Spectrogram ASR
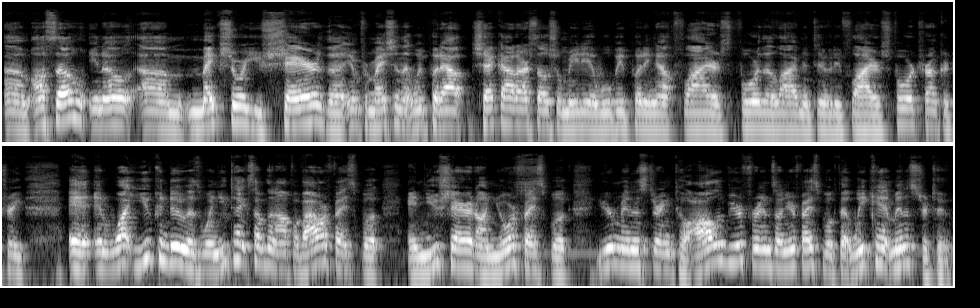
Um, also, you know, um, make sure you share the information that we put out. Check out our social media. We'll be putting out flyers for the live nativity, flyers for trunk or treat. And, and what you can do is when you take something off of our Facebook and you share it on your Facebook, you're ministering to all of your friends on your Facebook that we can't minister to.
